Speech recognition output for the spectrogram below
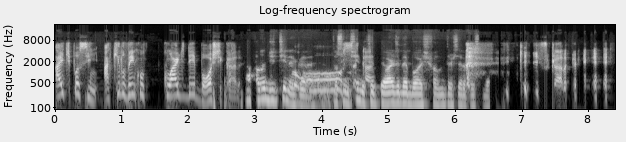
Aí, tipo assim, aquilo vem com, com ar de deboche, cara. Tá falando de ti, né, cara? Eu Tô Nossa, sentindo cara. esse teu ar de deboche falando em terceira pessoa. Que isso, cara?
